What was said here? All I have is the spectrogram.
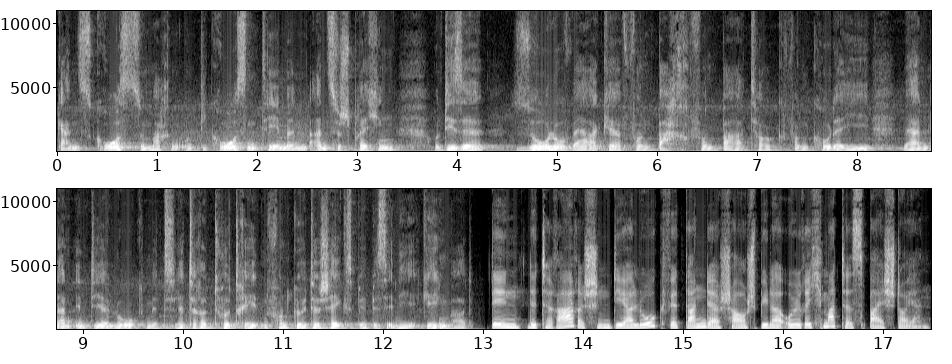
ganz groß zu machen und die großen Themen anzusprechen. Und diese Solowerke von Bach, von Bartok, von Kodai werden dann in Dialog mit Literatur treten, von Goethe, Shakespeare bis in die Gegenwart. Den literarischen Dialog wird dann der Schauspieler Ulrich Mattes beisteuern.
